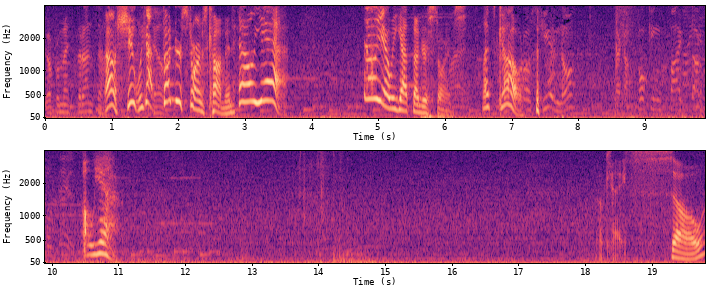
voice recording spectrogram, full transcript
You're from Esperanza. Oh shoot, we got thunderstorms coming. Hell yeah. Hell yeah, we got thunderstorms. Let's go. Photos here, no? Like a fucking five-star hotel. Oh yeah. Okay, so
